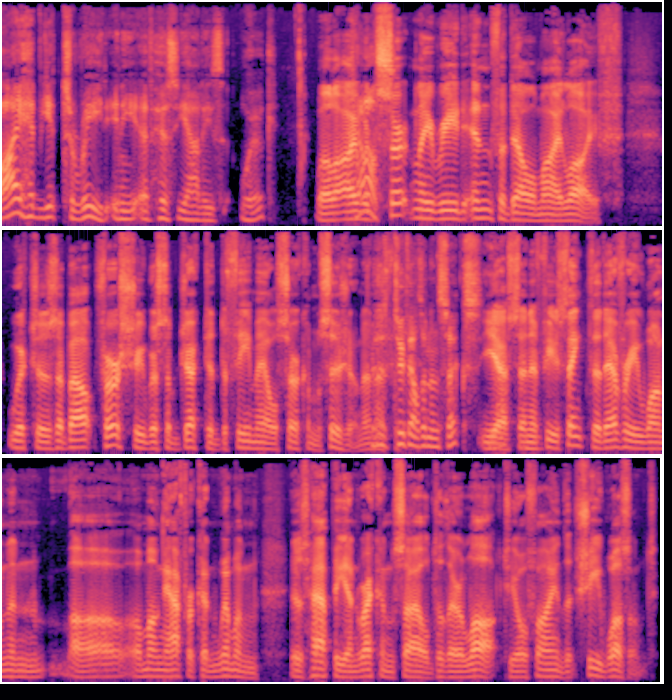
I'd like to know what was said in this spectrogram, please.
I have yet to read any of Hirsi Ali's work. Well, I Tell would us. certainly read Infidel My Life, which is about first she was subjected to female circumcision. And if, 2006. yes, and if you think that everyone in, uh, among African women is happy and reconciled to their lot, you'll find that she wasn't.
